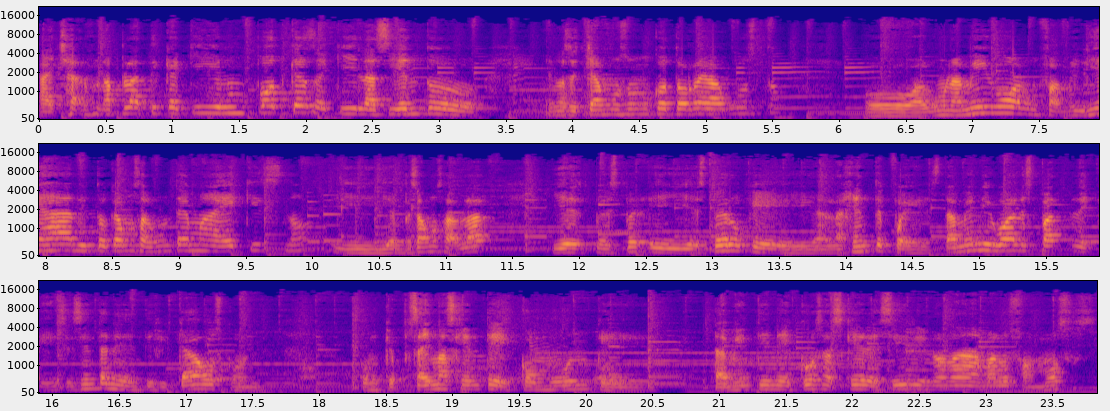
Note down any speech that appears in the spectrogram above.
a echar una plática aquí en un podcast aquí la siento y nos echamos un cotorreo a gusto o algún amigo, algún familiar y tocamos algún tema X, ¿no? Y empezamos a hablar y, y espero que a la gente pues también igual es parte de que se sientan identificados con, con que pues hay más gente común que también tiene cosas que decir y no nada más los famosos.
